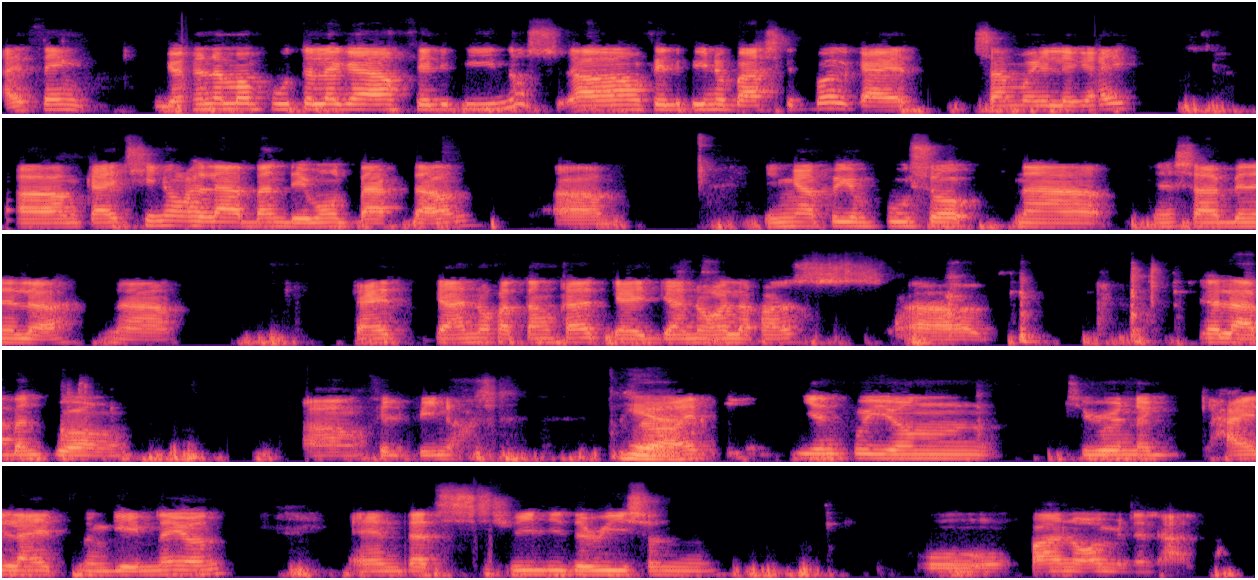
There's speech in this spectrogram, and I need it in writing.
I think gano'n naman po talaga ang Filipinos, uh, ang Filipino basketball, kahit saan mo ilagay. Um, kahit sino kalaban, they won't back down. Um, yun nga po yung puso na nasabi nila na kahit gaano katangkad, kahit gaano kalakas, uh, lalaban po ang ang Filipinos. Yeah. So I think yun po yung siguro nag-highlight ng game na yon and that's really the reason kung paano kami nanalo.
